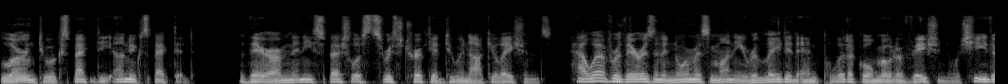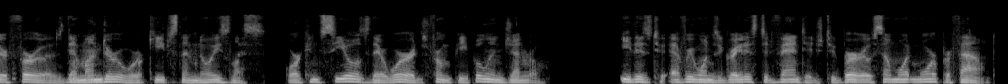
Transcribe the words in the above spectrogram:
learned to expect the unexpected. There are many specialists restricted to inoculations, however there is an enormous money-related and political motivation which either furrows them under or keeps them noiseless, or conceals their words from people in general. It is to everyone's greatest advantage to burrow somewhat more profound.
